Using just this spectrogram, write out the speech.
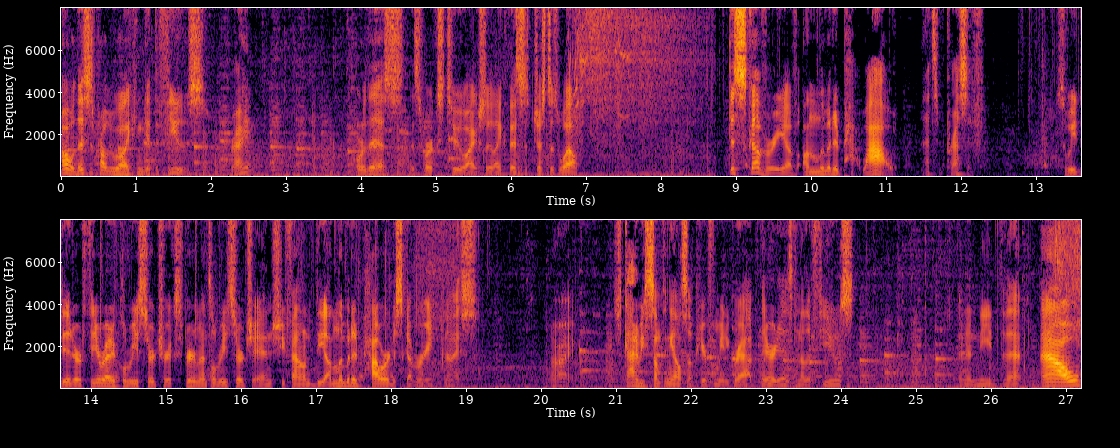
Oh, this is probably where I can get the fuse, right? Or this. This works too. I actually like this just as well. Discovery of unlimited power. Wow, that's impressive. So we did her theoretical research, her experimental research, and she found the unlimited power discovery. Nice. Alright. There's got to be something else up here for me to grab. There it is, another fuse. Gonna need that. Ow!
